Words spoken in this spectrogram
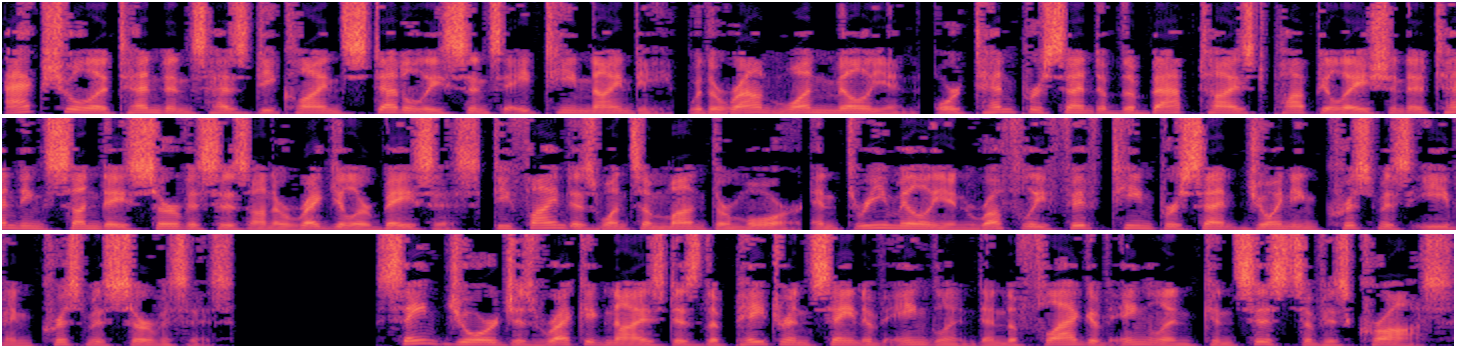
Actual attendance has declined steadily since 1890, with around 1 million, or 10% of the baptized population attending Sunday services on a regular basis defined as once a month or more and 3 million roughly 15% joining Christmas Eve and Christmas services. St. George is recognised as the patron saint of England and the flag of England consists of his cross.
